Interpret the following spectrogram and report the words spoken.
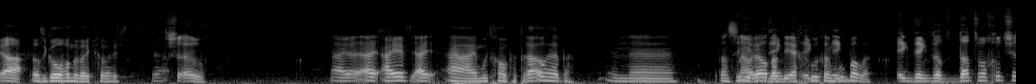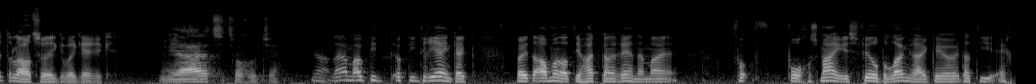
Ja, dat is goal van de week geweest. Zo. Hij, hij, hij, heeft, hij, ja, hij moet gewoon vertrouwen hebben. En eh, dan zie Nou, je wel ik dat denk- hij echt goed ik- gaat ik- voetballen. Ik denk dat dat wel goed zit de laatste weken bij Kerk. Ja, dat zit wel goed, ja. Ja, nou, maar ook die, ook die 3-1. Kijk, we weten allemaal dat hij hard kan rennen. Maar vo- volgens mij is veel belangrijker dat hij echt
